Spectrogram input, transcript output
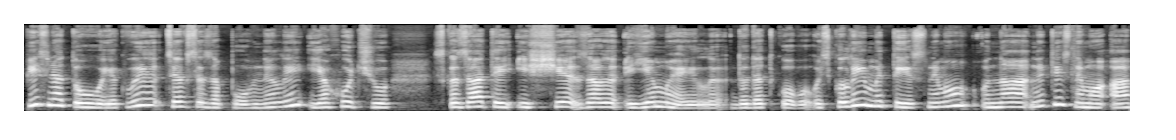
Після того, як ви це все заповнили, я хочу сказати іще за e-mail додатково. Ось коли ми тиснемо, на, не тиснемо, а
